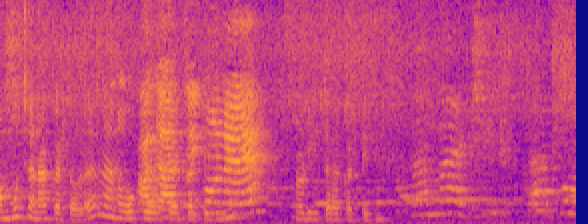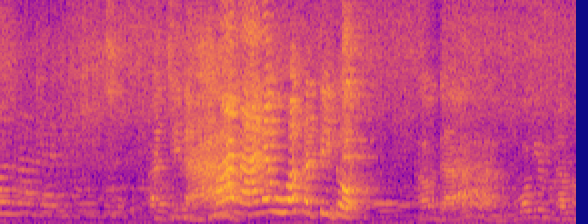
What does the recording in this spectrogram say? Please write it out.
ಅಮ್ಮು ಚೆನ್ನಾಗಿ ಕಟ್ಟೋಳ ನಾನು ಓಕೆ ಓಕೆ ಕಟ್ಟಿದ್ದೀನಿ. ನೋಡಿ ಈ ಥರ ಕಟ್ಟಿದ್ದೀನಿ. ನಾನೇ ಹೂವು ಕಟ್ಟಿದ್ದು. ಹೌದಾ? ಹೋಗಿ ಬಿಡಮ್ಮ.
